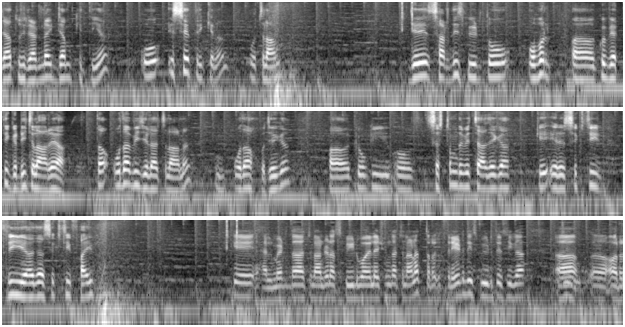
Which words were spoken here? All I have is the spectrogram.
ਜਾਂ ਤੁਸੀਂ ਰੈੱਡ ਲਾਈਟ ਜੰਪ ਕੀਤੀ ਆ। ਉਹ ਇਸੇ ਤਰੀਕੇ ਨਾਲ ਉਹ ਚਲਾਉਣ ਜੇ 60 ਦੀ ਸਪੀਡ ਤੋਂ ਓਵਰ ਕੋਈ ਵਿਅਕਤੀ ਗੱਡੀ ਚਲਾ ਰਿਹਾ, ਤਾਂ ਉਹਦਾ ਵੀ ਜਿਹੜਾ ਚਲਾਨ ਉਹਦਾ ਹੋ ਜਾਏਗਾ। ਕਿਉਂਕਿ ਉਹ ਸਿਸਟਮ ਦੇ ਵਿੱਚ ਆ ਜਾਏਗਾ ਕਿ ਇਹ 63 ਆ ਜਾਂ 65 ਕਿ ਹੈਲਮਟ ਦਾ ਚਲਾਨ ਜਿਹੜਾ ਸਪੀਡ ਵਾਇਓਲੇਸ਼ਨ ਦਾ ਚਲਾਨ ਆ 63 ਦੀ ਸਪੀਡ ਤੇ ਸੀਗਾ। ਅ, ਅ, ਔਰ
